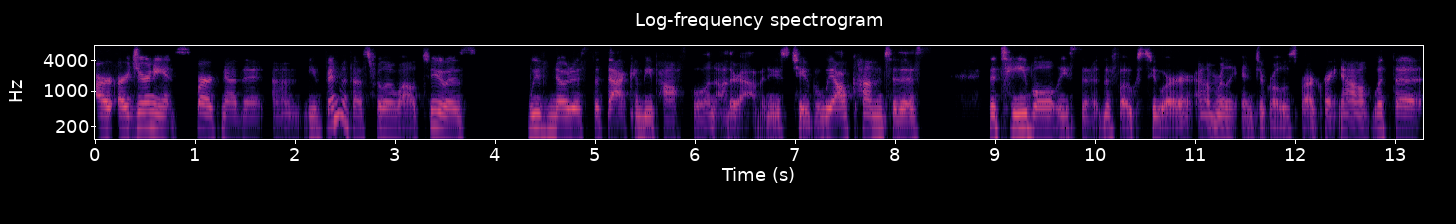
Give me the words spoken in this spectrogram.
our our journey at Spark now that um, you've been with us for a little while too is we've noticed that that can be possible in other avenues too but we all come to this the table at least the the folks who are um, really integral to Spark right now with the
